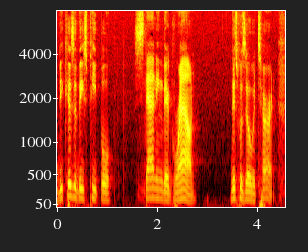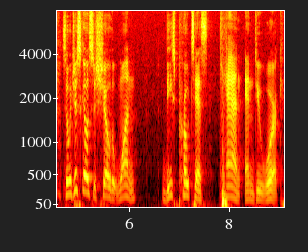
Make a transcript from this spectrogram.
because of these people standing their ground, this was overturned. So it just goes to show that one, these protests can and do work.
